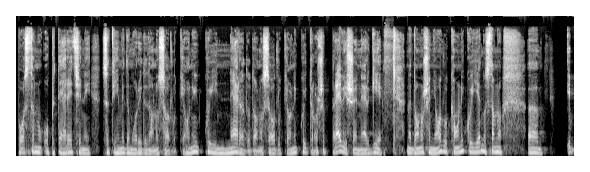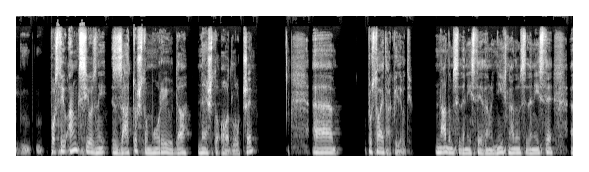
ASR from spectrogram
postanu opterećeni sa time da moraju da donose odluke. Oni koji nerado donose odluke, oni koji troše previše energije na donošenje odluka, oni koji jednostavno uh, postaju anksiozni zato što moraju da nešto odluče. Uh, postoje takvi ljudi. Nadam se da niste jedan od njih, nadam se da niste uh,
